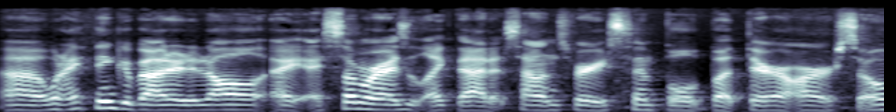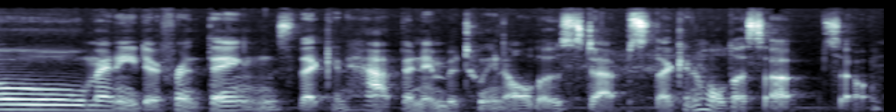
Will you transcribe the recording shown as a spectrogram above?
Uh, when I think about it at all, I, I, summarize it like that. It sounds very simple, but there are so many different things that can happen in between all those steps that can hold us up. So,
